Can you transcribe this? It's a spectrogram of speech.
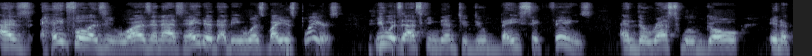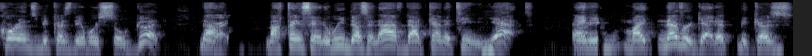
as hateful as he was and as hated that he was by his players. He was asking them to do basic things and the rest will go in accordance because they were so good. Now, right. Martin St. Louis doesn't have that kind of team yet. And right. he might never get it because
